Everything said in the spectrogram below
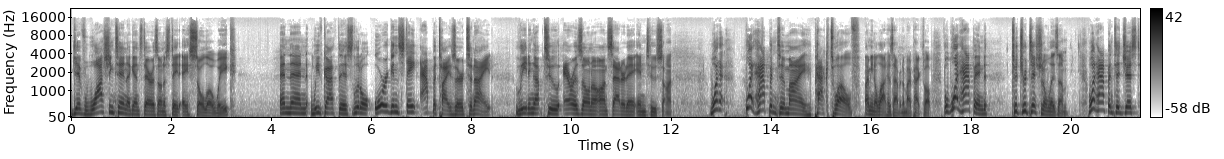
give Washington against Arizona State a solo week? And then we've got this little Oregon State appetizer tonight leading up to Arizona on Saturday in Tucson. What what happened to my Pac-12? I mean a lot has happened to my Pac-12. But what happened to traditionalism? What happened to just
